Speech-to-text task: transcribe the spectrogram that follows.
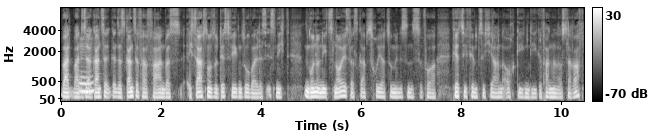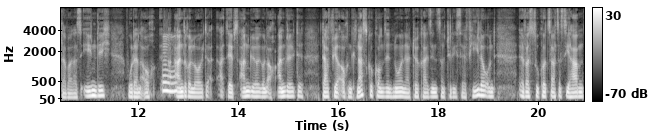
war, war dieser mhm. ganze, das ganze Verfahren, was, ich sage es nur so deswegen so, weil das ist nicht im Grunde nichts Neues. Das gab es früher zumindest vor 40, 50 Jahren auch gegen die Gefangenen aus der RAF. Da war das ähnlich, wo dann auch mhm. andere Leute, selbst Angehörige und auch Anwälte dafür auch in den Knast gekommen sind. Nur in der Türkei sind es natürlich sehr viele. Und äh, was du kurz sagtest, sie haben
